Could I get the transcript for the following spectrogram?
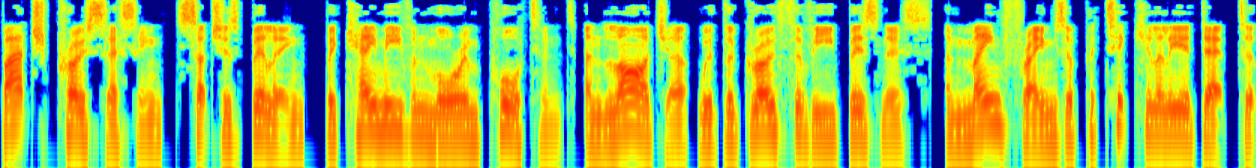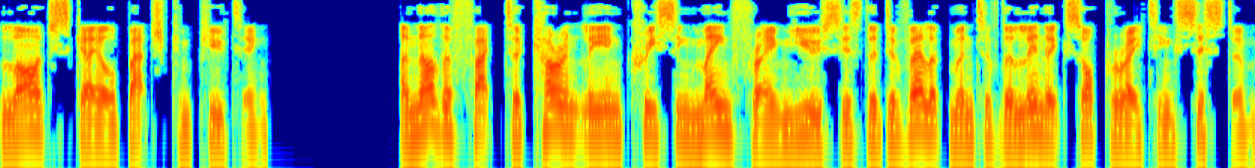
Batch processing, such as billing, became even more important and larger with the growth of e-business, and mainframes are particularly adept at large-scale batch computing. Another factor currently increasing mainframe use is the development of the Linux operating system,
